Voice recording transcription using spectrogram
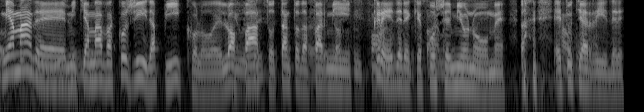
mia madre mi chiamava così da piccolo e lo ha fatto tanto da farmi credere che fosse il mio nome. e tutti a ridere.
